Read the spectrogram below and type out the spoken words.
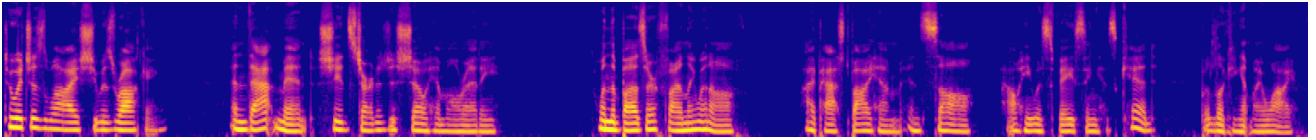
to which is why she was rocking, and that meant she had started to show him already. When the buzzer finally went off, I passed by him and saw how he was facing his kid but looking at my wife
